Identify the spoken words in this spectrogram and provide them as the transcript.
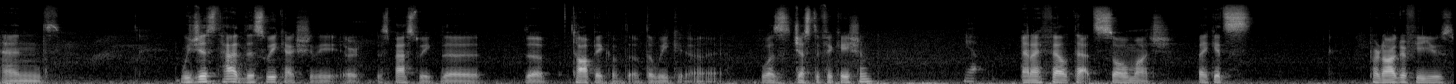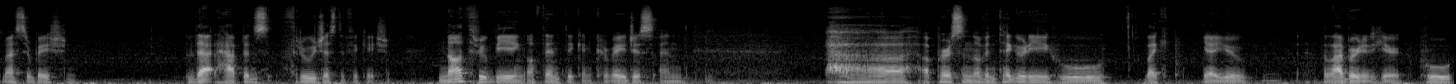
and we just had this week actually, or this past week, the the topic of the, of the week uh, was justification. Yeah. And I felt that so much. Like it's pornography use, masturbation. That happens through justification, not through being authentic and courageous and uh, a person of integrity who, like, yeah, you elaborated here, who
